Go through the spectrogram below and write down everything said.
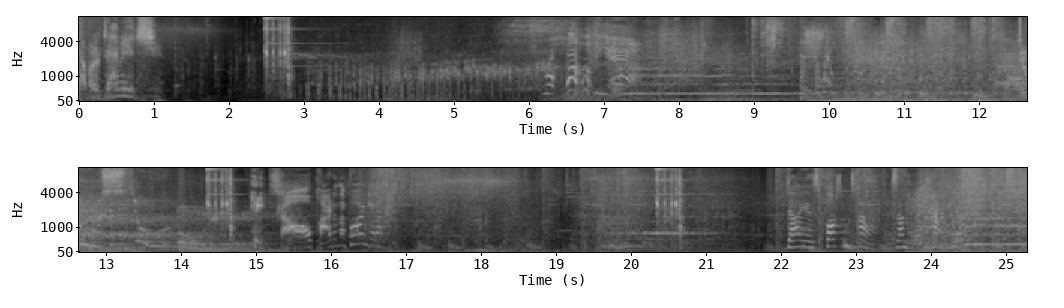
double damage. Oh, yeah! Do so. It's all part of the formula. Dire's bottom tower is under attack.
